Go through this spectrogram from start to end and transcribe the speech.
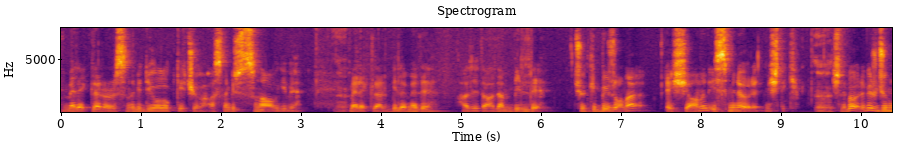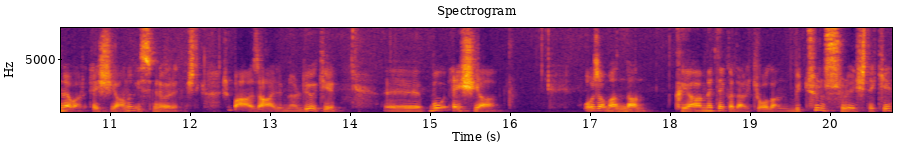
melekler arasında bir diyalog geçiyor. Aslında bir sınav gibi. Melekler bilemedi, Hazreti Adem bildi. Çünkü biz ona eşyanın ismini öğretmiştik. Evet. Şimdi böyle bir cümle var. Eşyanın ismini öğretmiştik. Şimdi bazı alimler diyor ki e, bu eşya o zamandan kıyamete kadar ki olan bütün süreçteki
